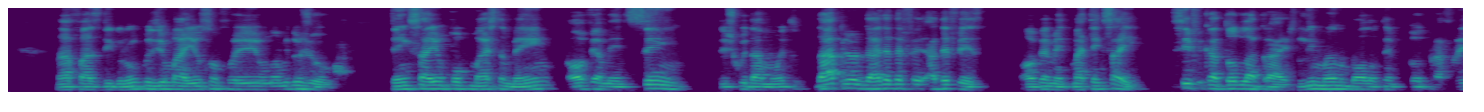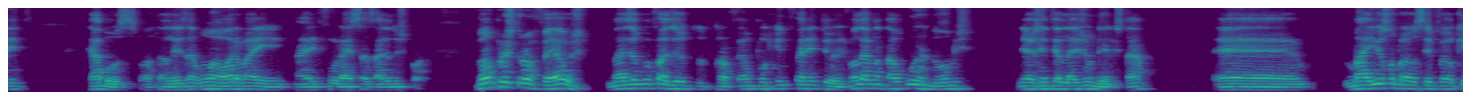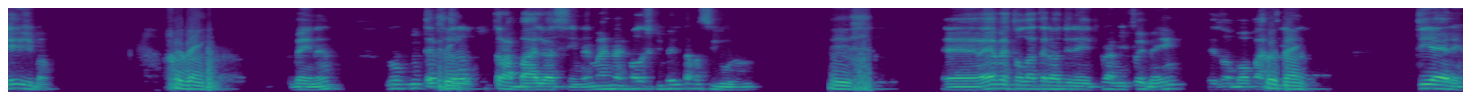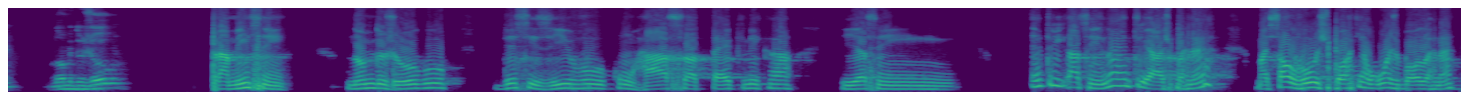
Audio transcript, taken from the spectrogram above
na fase de grupos, e o Maílson foi o nome do jogo. Tem que sair um pouco mais também, obviamente, sem descuidar muito. Dá prioridade à defesa, obviamente, mas tem que sair. Se ficar todo lá atrás, limando bola o tempo todo para frente, acabou-se. Fortaleza, uma hora vai, vai furar essa zaga do esporte. Vamos para os troféus, mas eu vou fazer o troféu um pouquinho diferente hoje. Vou levantar alguns nomes e a gente elege um deles, tá? É... Maílson, para você foi ok, Gibão? Foi bem. Bem, né? Não, não teve Sim. tanto trabalho assim, né? Mas nas bolas que veio ele estava seguro. Né? Isso. É, Everton, lateral direito, para mim foi bem. Fez uma boa partida. Foi bem. Thierry, nome do jogo? Para mim, sim. Nome do jogo, decisivo, com raça, técnica e assim. Entre, assim, não é entre aspas, né? Mas salvou o esporte em algumas bolas, né?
